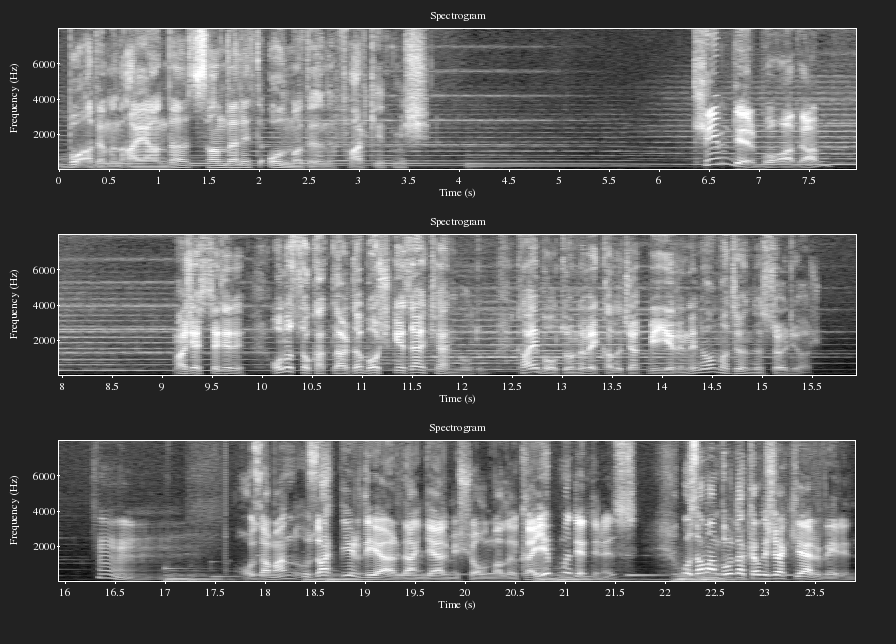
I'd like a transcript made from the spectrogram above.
bu adamın ayağında sandalet olmadığını fark etmiş. Kimdir bu adam? Majesteleri, onu sokaklarda boş gezerken buldum. Kaybolduğunu ve kalacak bir yerinin olmadığını söylüyor. O zaman uzak bir diyardan gelmiş olmalı. Kayıp mı dediniz? O zaman burada kalacak yer verin.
